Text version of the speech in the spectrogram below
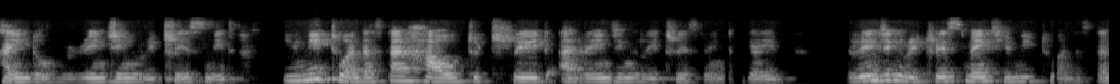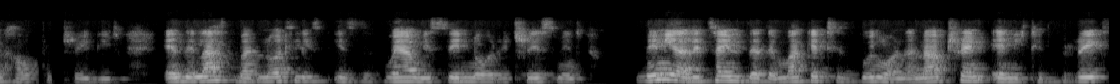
kind of ranging retracement. You need to understand how to trade a ranging retracement, guys. Ranging retracement, you need to understand how to trade it. And the last but not least is where we say no retracement. Many are the times that the market is going on an uptrend and it breaks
